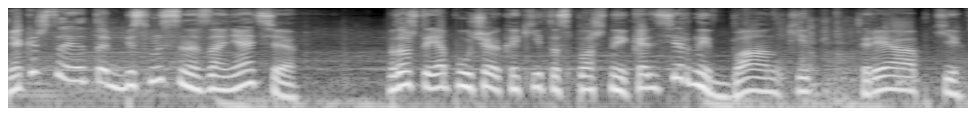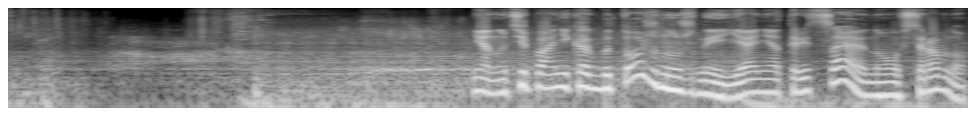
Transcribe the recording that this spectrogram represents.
Мне кажется, это бессмысленное занятие. Потому что я получаю какие-то сплошные консервные банки, тряпки. Не, ну типа они как бы тоже нужны, я не отрицаю, но все равно.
